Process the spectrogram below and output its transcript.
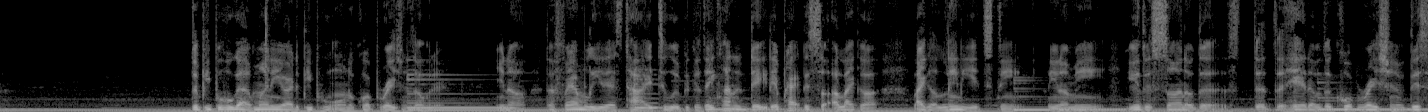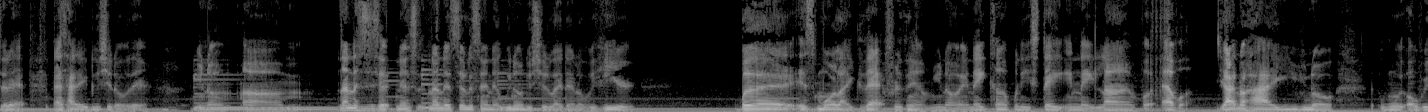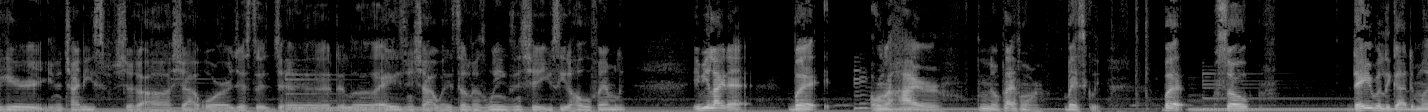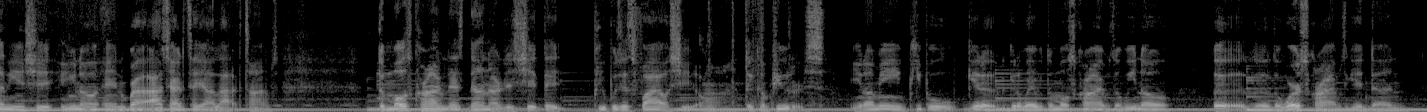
the people who got money are the people who own the corporations over there. You know, the family that's tied to it because they kind of they they practice like a like a lineage thing. You know what I mean? You're the son of the the, the head of the corporation of this or that. That's how they do shit over there. You know, um, not necessarily not necessarily saying that we don't do shit like that over here, but it's more like that for them. You know, and they company stay in their line forever. Y'all know how you know over here in the Chinese sh- uh, shop or just the, uh, the little Asian shop where they selling us wings and shit, you see the whole family. It'd be like that, but on a higher, you know, platform basically. But so they really got the money and shit, you know. And bro, I try to tell y'all a lot of times, the most crime that's done are the shit that people just file shit on the computers. You know what I mean? People get a, get away with the most crimes, and we know the, the the worst crimes get done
